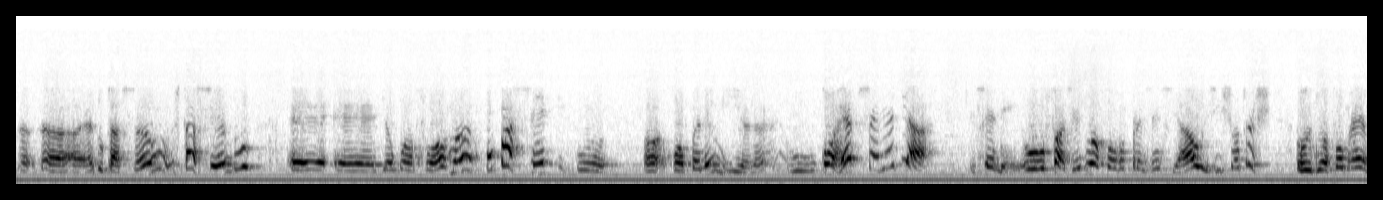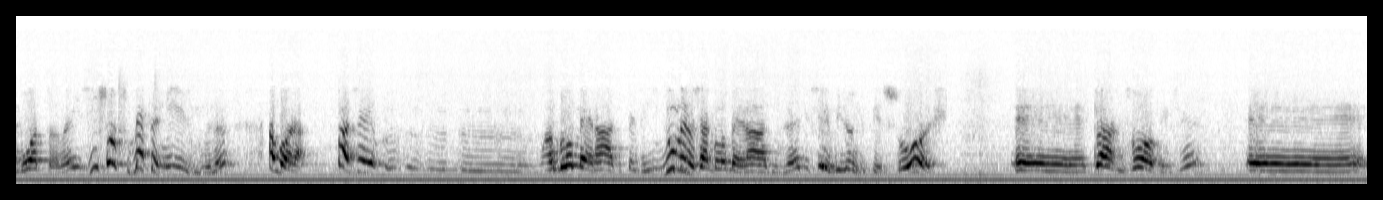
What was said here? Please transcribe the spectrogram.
da, da Educação está sendo, é, é, de alguma forma, complacente com, com a pandemia. Né? O correto seria adiar esse Enem, ou fazer de uma forma presencial, existe outras, ou de uma forma remota, né? existem outros mecanismos. Né? Agora, fazer um, um, um aglomerado, quer dizer, inúmeros aglomerados né, de 6 milhões de pessoas, é, claro, jovens, né? É,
